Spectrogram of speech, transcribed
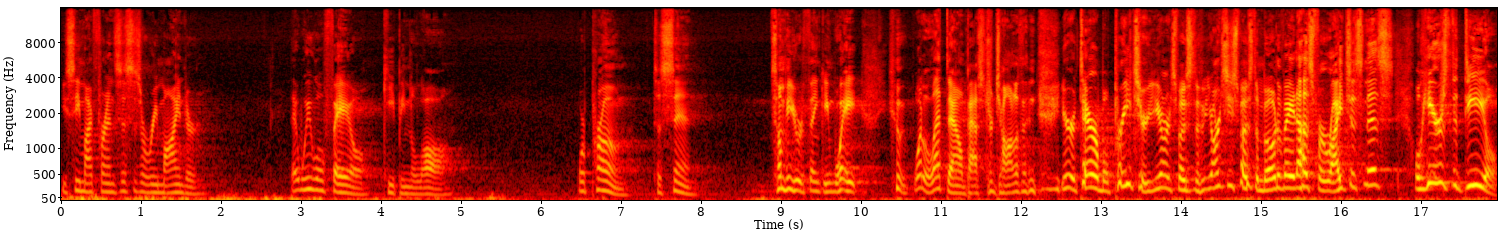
You see, my friends, this is a reminder that we will fail keeping the law. We're prone to sin. Some of you are thinking, wait, what a letdown, Pastor Jonathan. You're a terrible preacher. You aren't supposed to, aren't you supposed to motivate us for righteousness? Well, here's the deal.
